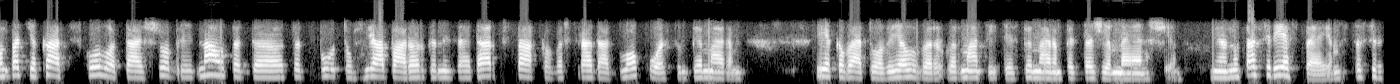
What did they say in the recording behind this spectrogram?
un pat ja kāds skolotājs šobrīd nav, tad, tad būtu jāpārorganizē darbs tā, ka var strādāt blokos un, piemēram, iekavēto vielu var, var mācīties, piemēram, pēc dažiem mēnešiem. Ja, nu, tas ir iespējams. Tas ir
